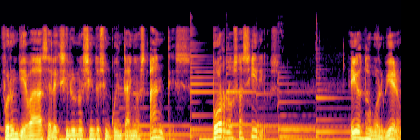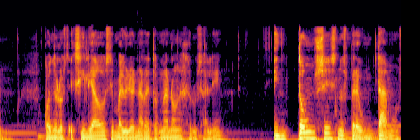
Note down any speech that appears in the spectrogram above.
fueron llevadas al exilio unos 150 años antes por los asirios. Ellos no volvieron, cuando los exiliados en Babilonia retornaron a Jerusalén. Entonces nos preguntamos,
